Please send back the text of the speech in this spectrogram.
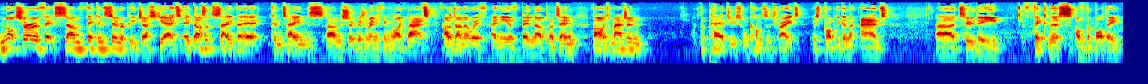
Not sure if it's um, thick and syrupy just yet. It doesn't say that it contains um, sugars or anything like that. I don't know if any have been uh, put in, but I would imagine the pear juice from concentrate is probably going to add uh, to the thickness of the body.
